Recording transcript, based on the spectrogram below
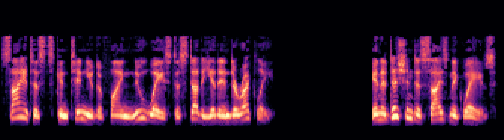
scientists continue to find new ways to study it indirectly. In addition to seismic waves,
